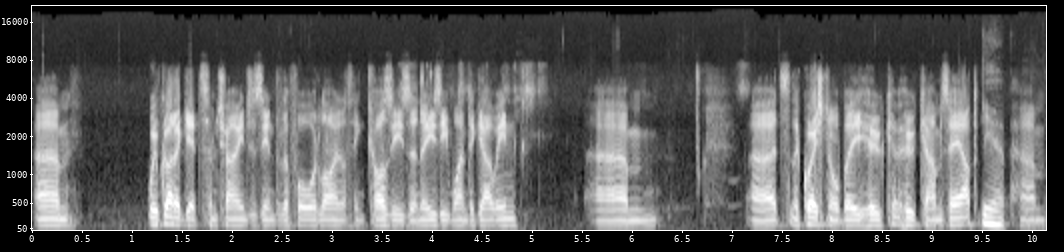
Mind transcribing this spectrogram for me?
Um, we've got to get some changes into the forward line. I think Cozzy's an easy one to go in. Um, uh, it's the question will be who who comes out. Yeah. Um,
